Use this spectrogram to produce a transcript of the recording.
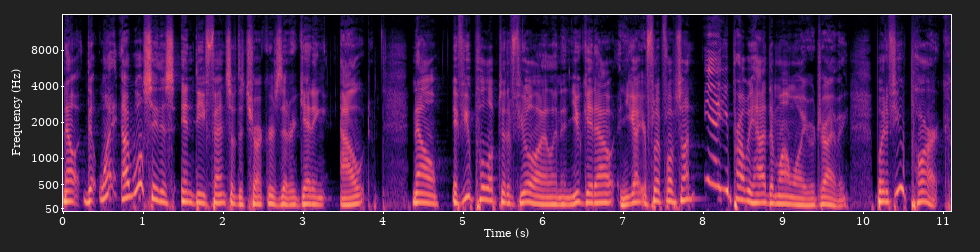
Now, the one, I will say this in defense of the truckers that are getting out. Now, if you pull up to the fuel island and you get out and you got your flip flops on, yeah, you probably had them on while you were driving. But if you park,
